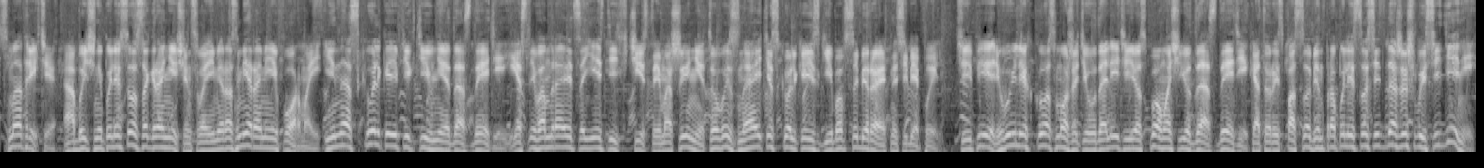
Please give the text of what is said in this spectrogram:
Смотрите, обычный пылесос ограничен своими размерами и формой. И насколько эффективнее Dust Daddy. Если вам нравится ездить в чистой машине, то вы знаете, сколько изгибов собирает на себе пыль. Теперь вы легко сможете удалить ее с помощью Dust Daddy, который способен пропылесосить даже швы швы сидений.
